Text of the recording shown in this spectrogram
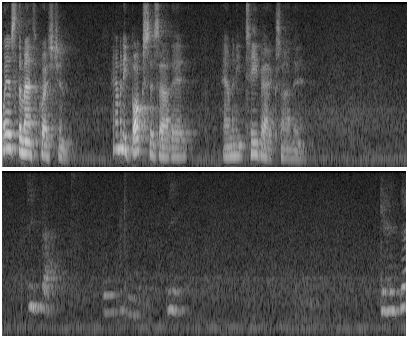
Where's the math question? How many boxes are there? How many tea bags are there? Tea bags. Tea. Tea.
